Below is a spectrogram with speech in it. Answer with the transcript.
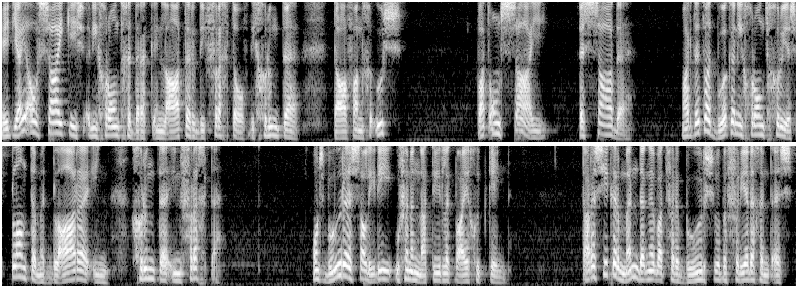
Het jy al saadjies in die grond gedruk en later die vrugte of die groente daarvan geoes? Wat ons saai is sade. Maar dit wat bo in die grond groei is plante met blare en groente en vrugte. Ons boere sal hierdie oefening natuurlik baie goed ken. Daar is seker min dinge wat vir 'n boer so bevredigend is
